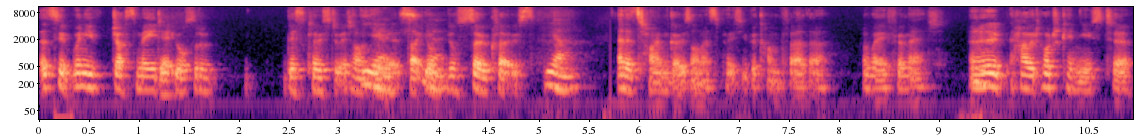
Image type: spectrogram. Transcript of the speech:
as soon- when you've just made it, you're sort of this close to it, aren't you? It's like you're yeah. you're so close. Yeah. And as time goes on, I suppose you become further away from it. And I Mm. know Howard Hodgkin used to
